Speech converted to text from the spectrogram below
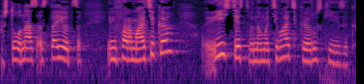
что у нас остается информатика, естественно, математика и русский язык.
